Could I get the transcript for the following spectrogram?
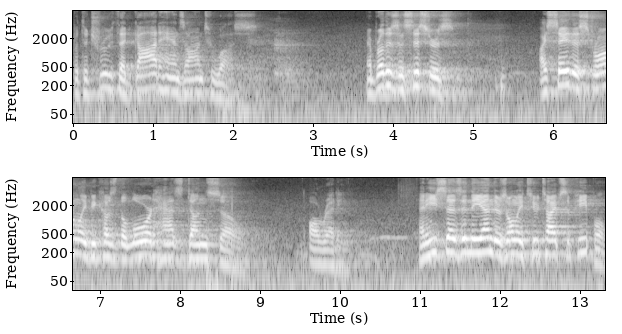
but the truth that God hands on to us. And, brothers and sisters, I say this strongly because the Lord has done so already. And he says in the end, there's only two types of people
